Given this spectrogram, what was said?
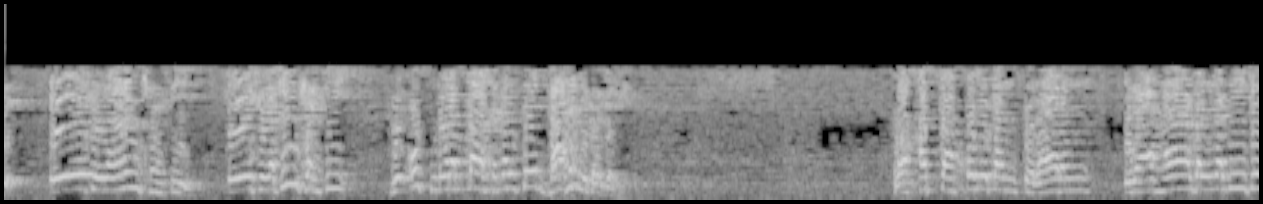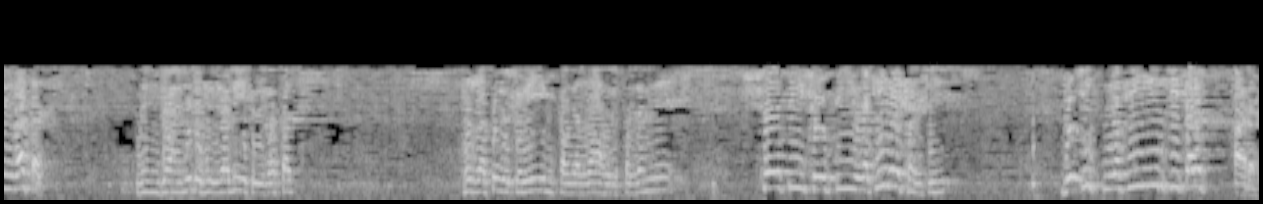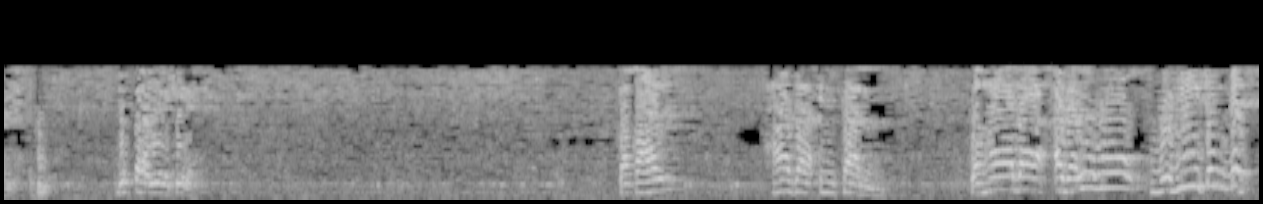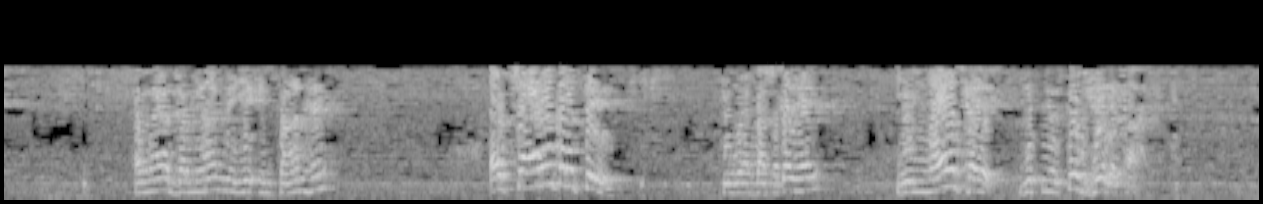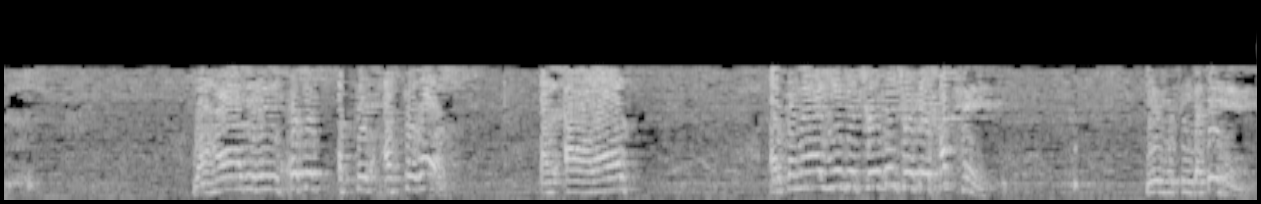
ایک لائن کھینچی، ایک لکیر کھینچی جو اس مربع شکل سے باہر نکل گئی۔ وہ وقت کا خلطن سرارن الہاد الذي في الوسط من جانبه الذي في الوسط پھر رسول کریم صلی اللہ علیہ وسلم نے چھوٹی چھوٹی لکیریں کھینچی جو اس لکیر کی طرف آ رہی ہے جس طرح یہ لکیر ہے۔ فقال، هذا انسان وهذا اجله محیط به. فرمایا درمیان میں یہ انسان ہے اور چاروں طرف سے یہ مربع شکل ہے، یہ موت ہے جس نے اس کو گھیر رکھا ہے۔ وهذه الخطب الصغار الآراز اور فرمایا یہ جو چھوٹے چھوٹے خط ہیں، یہ مصیبتیں ہیں۔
